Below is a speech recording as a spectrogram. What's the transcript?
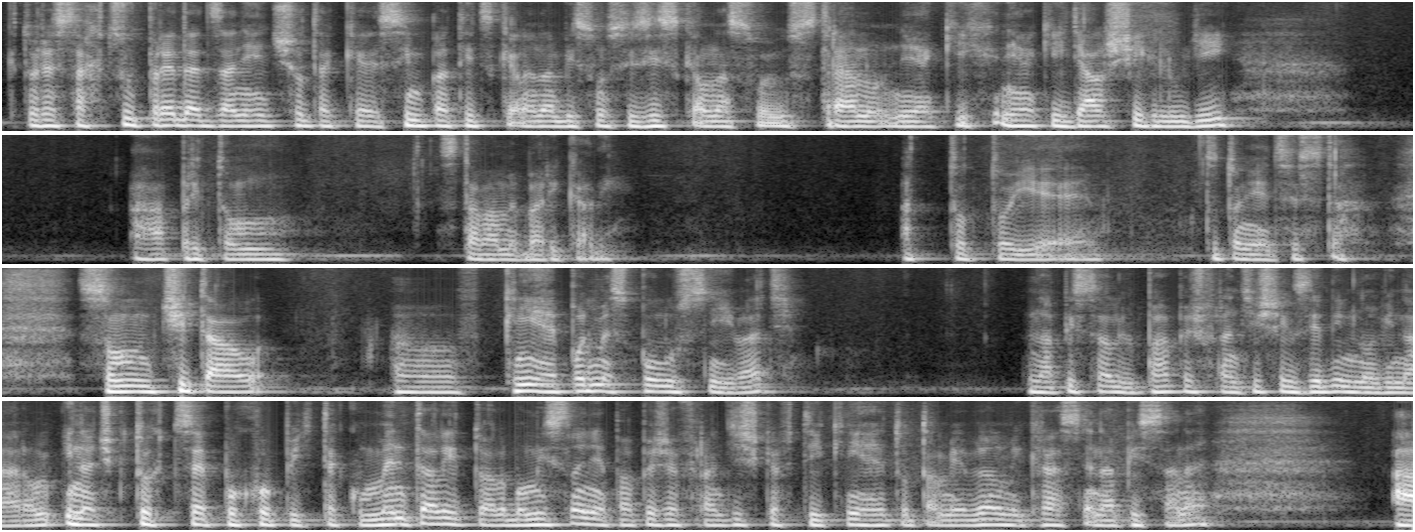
ktoré sa chcú predať za niečo také sympatické, len aby som si získal na svoju stranu nejakých, nejakých ďalších ľudí. A pritom stávame barikády. A toto je, toto nie je cesta. Som čítal uh, v knihe Poďme spolu snívať napísal ju pápež František s jedným novinárom. Ináč, kto chce pochopiť takú mentalitu alebo myslenie pápeža Františka v tej knihe, to tam je veľmi krásne napísané. A,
